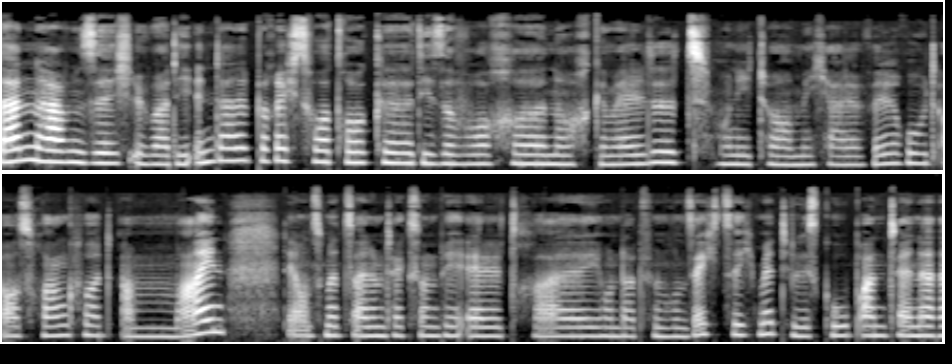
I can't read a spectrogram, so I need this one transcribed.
Dann haben sich über die Internetberichtsvordrucke diese Woche noch gemeldet Monitor Michael Willruth aus Frankfurt am Main, der uns mit seinem Texon PL 365 mit Teleskopantenne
